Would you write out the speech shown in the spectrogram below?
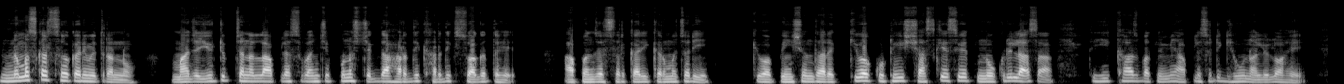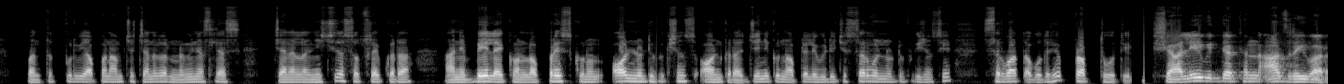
नमस्कार सहकारी मित्रांनो. माझ्या यूट्यूब चॅनलला आपल्या सर्वांचे पुनश्च एकदा हार्दिक हार्दिक स्वागत आहे. आपण जर सरकारी कर्मचारी किंवा पेन्शनधारक किंवा कुठेही शासकीय सेवेत नोकरीला असा तर ही खास बातमी मी आपल्यासाठी घेऊन आलेलो आहे. पण तत्पूर्वी आपण आमच्या चॅनलवर नवीन असल्यास चॅनलला निश्चितच सबस्क्राईब करा आणि बेल आयकॉनला प्रेस करून ऑल नोटिफिकेशन्स ऑन करा जेणेकरून आपल्याला व्हिडिओचे सर्व नोटिफिकेशन्स हे सर्वात अगोदर हे प्राप्त होतील. शालेय विद्यार्थ्यांना आज रविवार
